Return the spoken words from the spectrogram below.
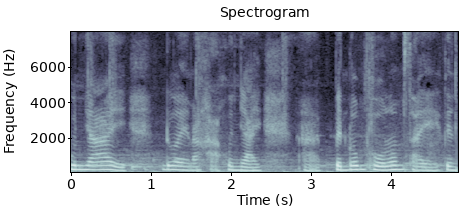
คุณยายด้วยนะคะ คุณยายเป็นร่มโพล่มใสเป็น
